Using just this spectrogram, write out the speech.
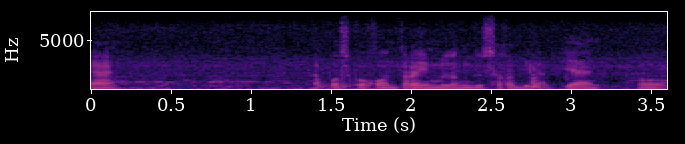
Yan. Tapos kukontrahin mo lang doon sa kabila. Yan. Oh.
